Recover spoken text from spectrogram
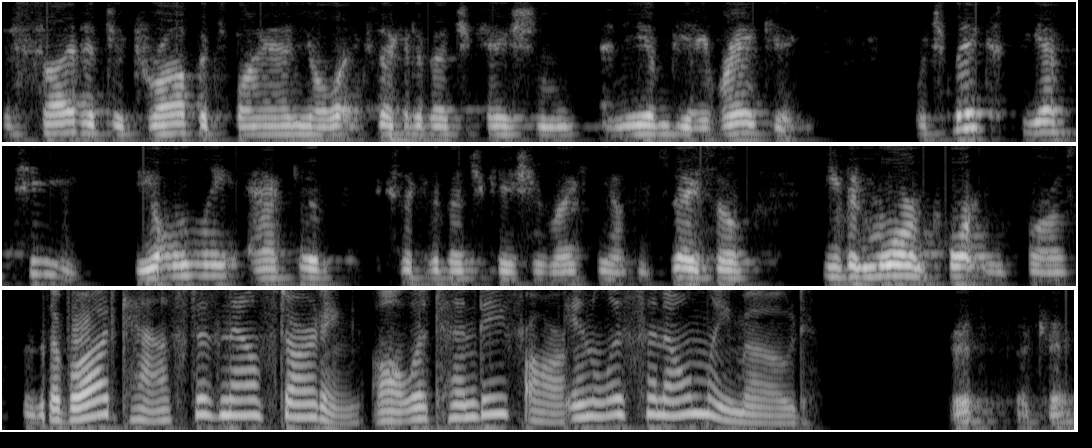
decided to drop its biannual executive education and EMBA rankings, which makes the FT the only active executive education ranking out there today. So even more important for us. the broadcast is now starting. All attendees are in listen-only mode. Good. Okay.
